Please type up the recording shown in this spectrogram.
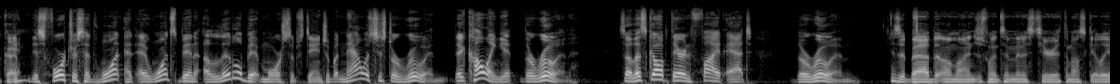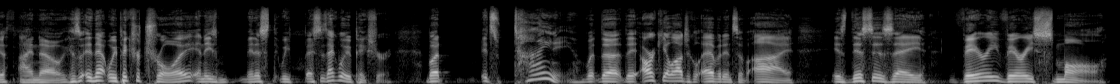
Okay. And this fortress had, one, had, had once been a little bit more substantial, but now it's just a ruin. They're calling it the ruin. So let's go up there and fight at the ruin. Is it bad that my mind just went to Minas Tirith and Osgiliath? I know because in that we picture Troy and these minist- we that's exactly what we picture, but it's tiny. But the the archaeological evidence of Ai is this is a very very small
